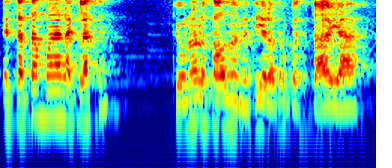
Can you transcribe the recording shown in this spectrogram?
está tan buena la clase que uno de los sábados me metí y el otro pues estaba ya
